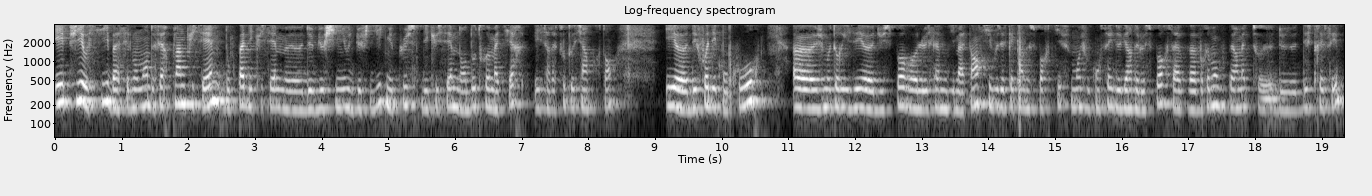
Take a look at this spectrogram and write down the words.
Et puis aussi, bah, c'est le moment de faire plein de QCM, donc pas des QCM de biochimie ou de biophysique, mais plus des QCM dans d'autres matières, et ça reste tout aussi important et euh, des fois des concours. Euh, je m'autorisais euh, du sport le samedi matin. Si vous êtes quelqu'un de sportif, moi je vous conseille de garder le sport, ça va vraiment vous permettre de déstresser.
